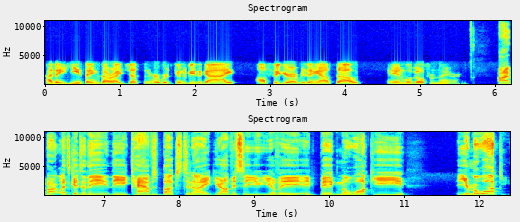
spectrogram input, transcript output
I think he thinks, all right, Justin Herbert's going to be the guy. I'll figure everything else out, and we'll go from there. All right, Bart. Let's get to the the Cavs Bucks tonight. You obviously you have a, a big Milwaukee. You're Milwaukee.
